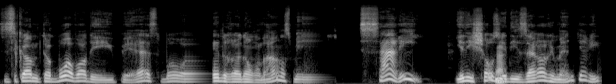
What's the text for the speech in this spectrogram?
C'est comme, t'as beau avoir des UPS, t'as beau avoir de redondance, mais ça arrive. Il y a des choses, il y a des erreurs humaines qui arrivent.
